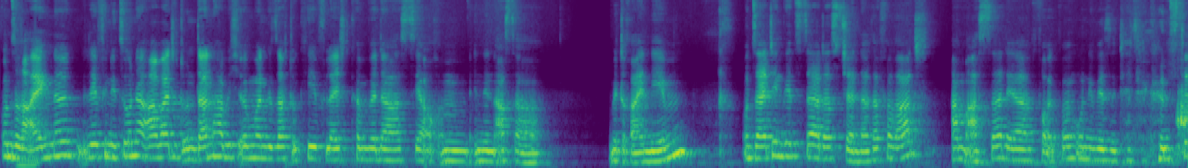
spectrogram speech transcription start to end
unsere eigene Definition erarbeitet und dann habe ich irgendwann gesagt, okay, vielleicht können wir das ja auch im, in den AStA mit reinnehmen. Und seitdem gibt es da das Gender-Referat am AStA der Volkwang Universität der Künste.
